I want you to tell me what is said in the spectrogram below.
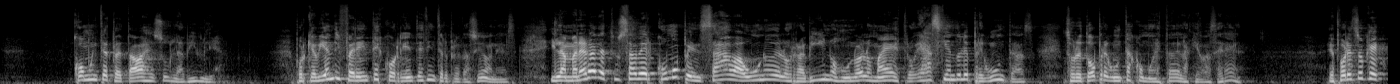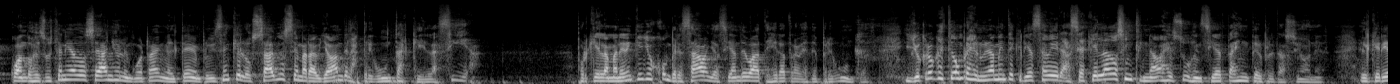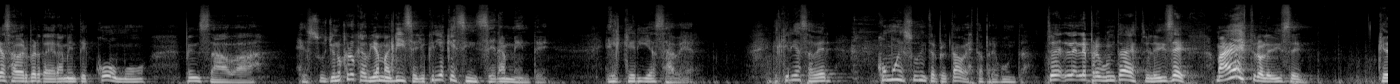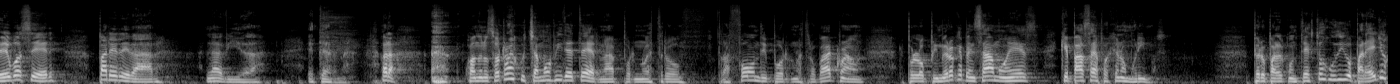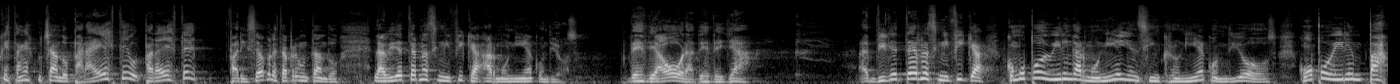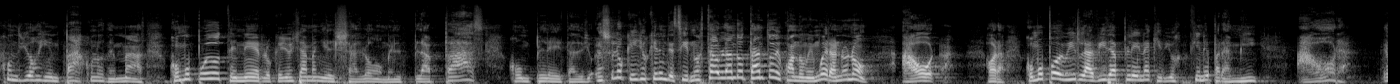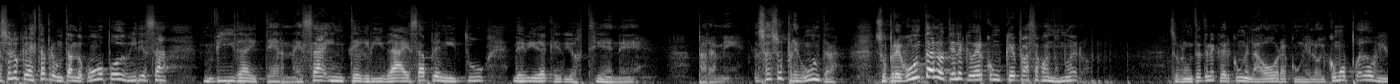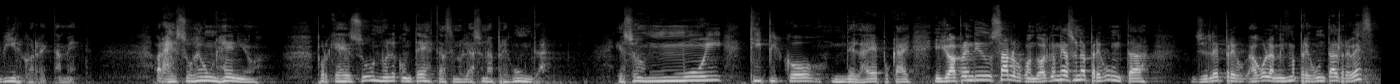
cómo interpretaba Jesús la Biblia. Porque habían diferentes corrientes de interpretaciones. Y la manera de tú saber cómo pensaba uno de los rabinos uno de los maestros es haciéndole preguntas, sobre todo preguntas como esta de las que va a hacer él. Es por eso que cuando Jesús tenía 12 años lo encuentran en el templo. Dicen que los sabios se maravillaban de las preguntas que él hacía. Porque la manera en que ellos conversaban y hacían debates era a través de preguntas. Y yo creo que este hombre genuinamente quería saber hacia qué lado se inclinaba Jesús en ciertas interpretaciones. Él quería saber verdaderamente cómo pensaba Jesús. Yo no creo que había malicia, yo quería que sinceramente él quería saber. Él quería saber cómo Jesús interpretaba esta pregunta. Entonces le, pregunta esto y le dice, maestro, le dice, ¿qué debo hacer para heredar la vida eterna? Ahora, cuando nosotros escuchamos vida eterna por nuestro trasfondo y por nuestro background, por lo primero que pensamos es qué pasa después que nos morimos. Pero para el contexto judío, para ellos que están escuchando, para este, para este fariseo que le está preguntando, la vida eterna significa armonía con Dios. Desde ahora, desde ya. Vida eterna significa cómo puedo vivir en armonía y en sincronía con Dios, cómo puedo vivir en paz con Dios y en paz con los demás, cómo puedo tener lo que ellos llaman el shalom, la paz completa de Dios. Eso es lo que ellos quieren decir. No está hablando tanto de cuando me muera, no, no ahora. Ahora, ¿cómo puedo vivir la vida plena que Dios tiene para mí ahora? Eso es lo que le está preguntando. ¿Cómo puedo vivir esa vida eterna, esa integridad, esa plenitud de vida que Dios tiene para mí? Esa es su pregunta. Su pregunta no tiene que ver con qué pasa cuando muero. Su pregunta tiene que ver con el ahora, con el hoy. ¿Cómo puedo vivir correctamente? Ahora, Jesús es un genio, porque Jesús no le contesta, sino le hace una pregunta. Eso es muy típico de la época. Y yo he aprendido a usarlo, cuando alguien me hace una pregunta, yo le hago la misma pregunta al revés.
